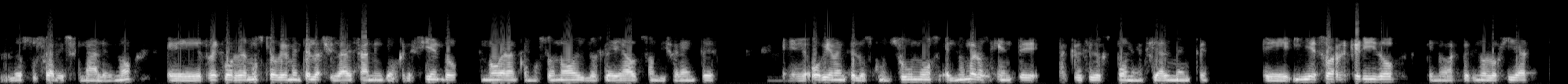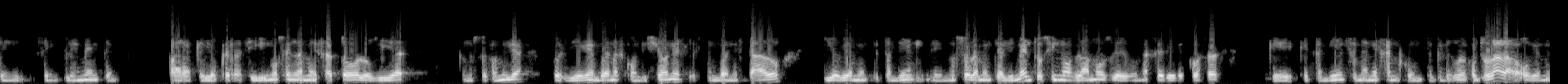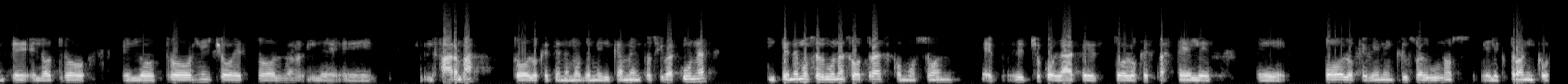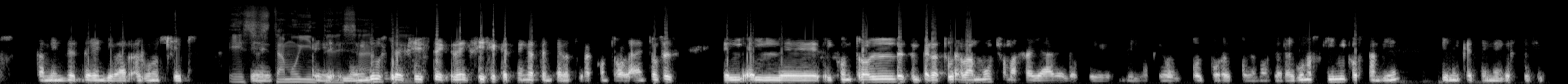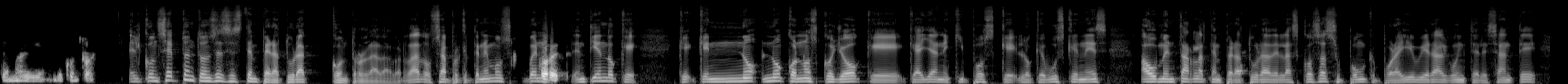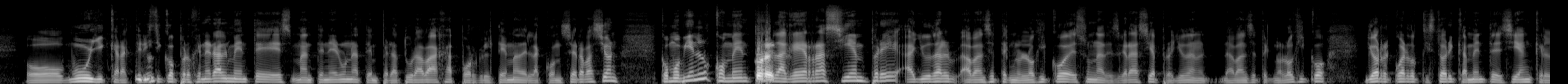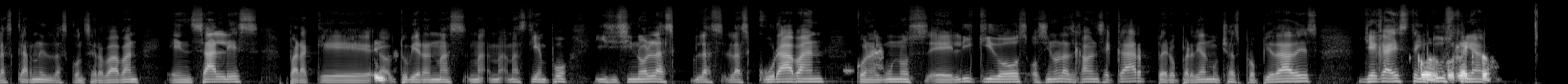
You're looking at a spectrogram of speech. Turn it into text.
los usuarios finales no eh, recordemos que obviamente las ciudades han ido creciendo no eran como son hoy los layouts son diferentes eh, obviamente los consumos el número de gente ha crecido exponencialmente eh, y eso ha requerido que nuevas tecnologías se, implementen para que lo que recibimos en la mesa todos los días con nuestra familia pues llegue en buenas condiciones, esté en buen estado y obviamente también eh, no solamente alimentos, sino hablamos de una serie de cosas que, que también se manejan con temperatura controlada. Obviamente el otro el otro nicho es todo el, eh, el farma, todo lo que tenemos de medicamentos y vacunas y tenemos algunas otras como son eh, chocolates, todo lo que es pasteles, eh, todo lo que viene, incluso algunos electrónicos también deben llevar algunos chips. Eso eh, está muy interesante. la industria existe, exige que tenga temperatura controlada. Entonces, el, el, eh, el, control de temperatura va mucho más allá de lo que de lo que hoy, por hoy podemos ver. Algunos químicos también tienen que tener este sistema de, control. El concepto entonces es temperatura controlada, ¿verdad? O sea, porque tenemos, bueno, entiendo que, que, que, no, no conozco yo que, que hayan equipos que lo que busquen es aumentar la temperatura de las cosas. Supongo que por ahí hubiera algo interesante o muy característico, pero generalmente es mantener una temperatura baja por el tema de la conservación. Como bien lo comenta, la guerra siempre ayuda al avance tecnológico, es una desgracia, pero ayuda al avance tecnológico. Yo recuerdo que históricamente decían que las carnes las conservaban en sales para que tuvieran más, más, tiempo y si no las, las, las curaban con algunos eh, líquidos o si no las dejaban secar, pero perdían muchas propiedades. Llega esta industria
